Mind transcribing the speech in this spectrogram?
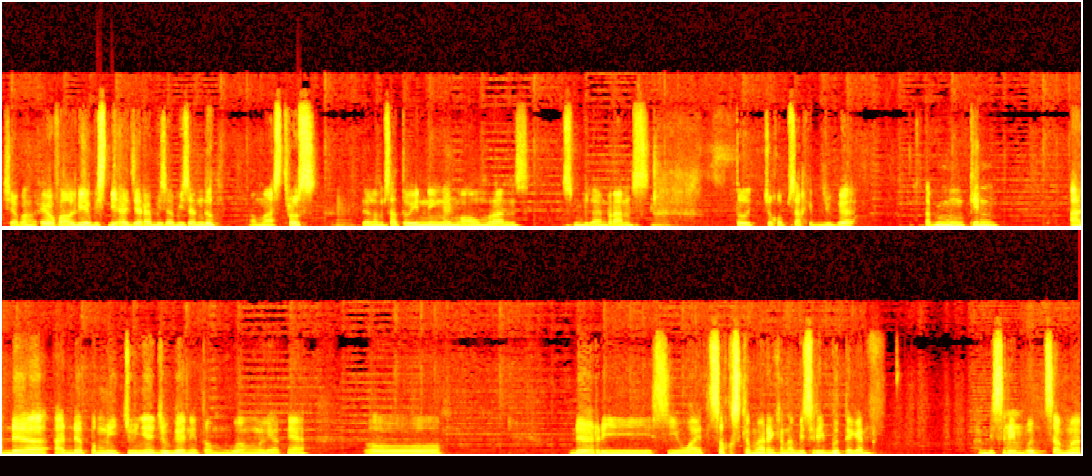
siapa? Eovaldi habis dihajar habis-habisan tuh sama Astros. Hmm. dalam satu inning 5 home runs 9 runs. Hmm. itu cukup sakit juga. Tapi mungkin ada ada pemicunya juga nih Tom. Gue ngelihatnya oh dari si White Sox kemarin kan habis ribut ya kan habis Hmm. ribut sama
